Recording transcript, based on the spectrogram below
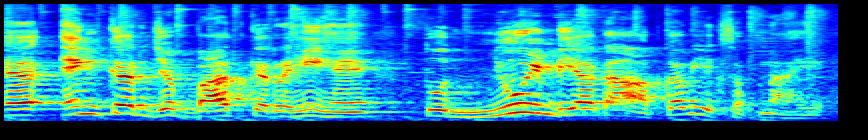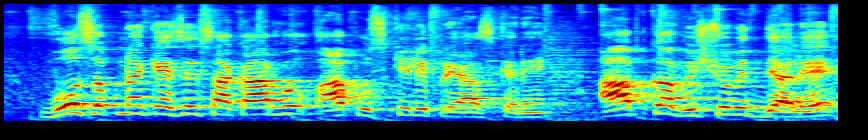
एंकर जब बात कर रही हैं तो न्यू इंडिया का आपका भी एक सपना है। वो सपना कैसे साकार हो, आप उसके लिए प्रयास करें। आपका विश्वविद्यालय,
